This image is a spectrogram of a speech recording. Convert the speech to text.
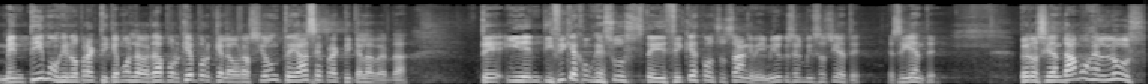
mentimos y no practiquemos la verdad. ¿Por qué? Porque la oración te hace practicar la verdad te identifiques con Jesús, te identifiques con su sangre. Y mira que es el verso 7, el siguiente. Pero si andamos en luz,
